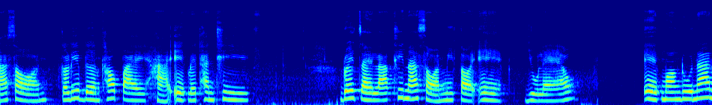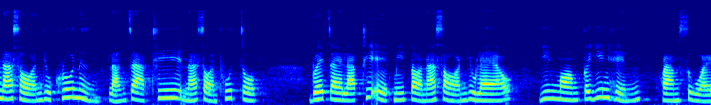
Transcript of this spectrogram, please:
้าสอนก็รีบเดินเข้าไปหาเอกเลยทันที ด้วยใจรักที่น้าสอนมีต่อเอกอยู่แล้ว เอกมองดูหน้าน้าสอนอยู่ครู่หนึ่ง หลังจากที่น้าสอนพูดจบ ด้วยใจรักที่เอกมีต่อน้าสอนอยู่แล้ว ยิ่งมองก็ยิ่งเห็นความสวย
